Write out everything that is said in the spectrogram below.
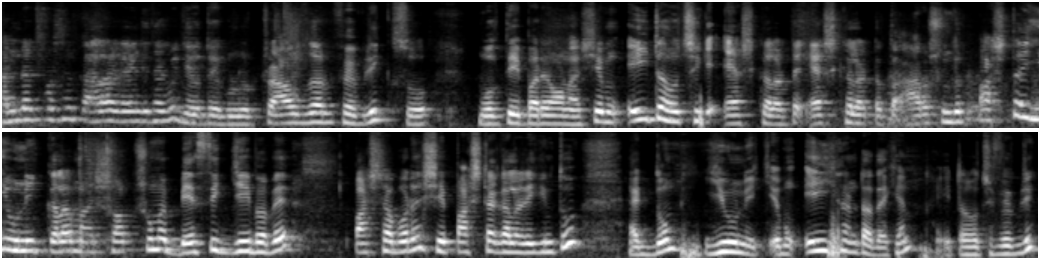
হান্ড্রেড পার্সেন্ট কালার গ্যারান্টি থাকবে, যেহেতু এগুলো ট্রাউজার ফেব্রিক সো বলতেই পারে অনায়াসে। এবং এইটা হচ্ছে কি অ্যাশ কালারটা অ্যাশ কালারটা তো আরও সুন্দর, পাঁচটা ইউনিক কালার মানে সবসময় বেসিক যেইভাবে পাঁচটা পরেন সেই পাঁচটা কালারই কিন্তু একদম ইউনিক এবং এইখানটা দেখেন, এটা হচ্ছে ফেব্রিক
